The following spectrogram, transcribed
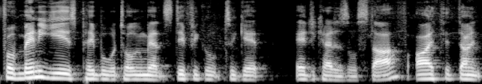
for many years, people were talking about it's difficult to get educators or staff. I th- don't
